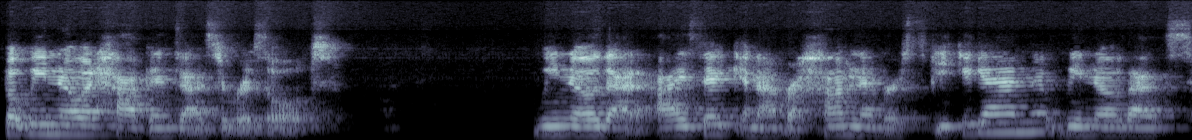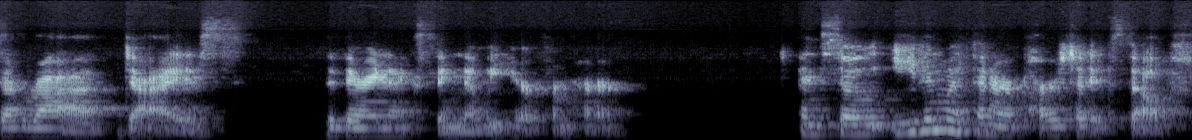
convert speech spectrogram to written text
But we know what happens as a result. We know that Isaac and Abraham never speak again. We know that Sarah dies the very next thing that we hear from her. And so, even within our Parsha itself,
